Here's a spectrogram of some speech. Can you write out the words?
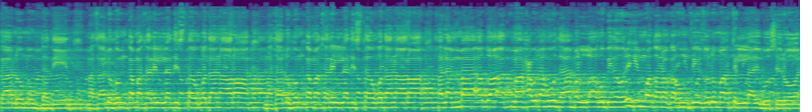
كانوا مهتدين مثلهم كمثل الذي استوقد نارا مثلهم كمثل الذي استوقد نارا فلما أضاءت ما حوله ذاب الله بنورهم وتركهم في ظلمات لا يبصرون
